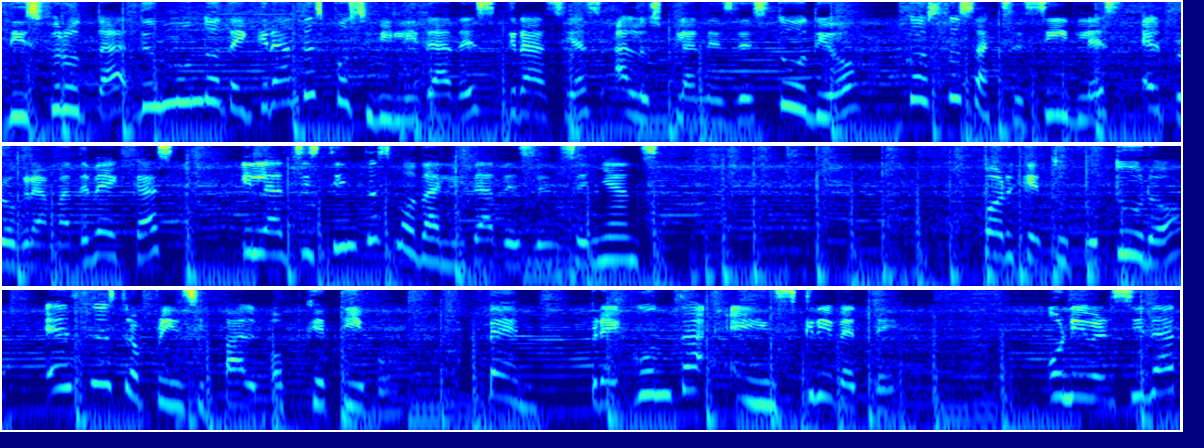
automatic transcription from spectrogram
Disfruta de un mundo de grandes posibilidades gracias a los planes de estudio, costos accesibles, el programa de becas y las distintas modalidades de enseñanza. Porque tu futuro es nuestro principal objetivo. Ven, pregunta e inscríbete. Universidad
